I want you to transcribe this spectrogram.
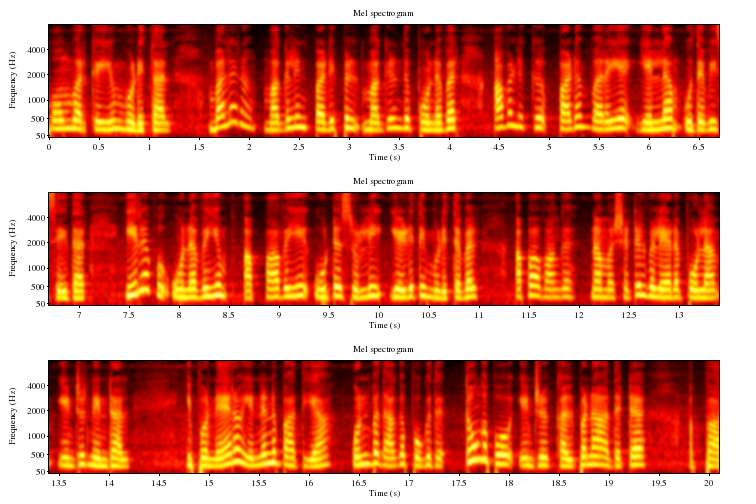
ஹோம்ஒர்க்கையும் முடித்தாள். பலராம் மகளின் படிப்பில் மகிழ்ந்து போனவர் அவளுக்கு படம் வரைய எல்லாம் உதவி செய்தார். இரவு உணவையும் அப்பாவையே ஊட்ட சொல்லி எழுதி முடித்தவள் அப்பா வாங்க நாம ஷட்டில் விளையாட போலாம் என்று நின்றாள். இப்போ நேரம் என்னன்னு பாத்தியா? ஒன்பதாக போகுது. தூங்க போ என்று கல்பனா அதட்ட அப்பா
